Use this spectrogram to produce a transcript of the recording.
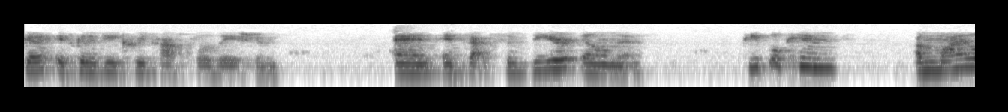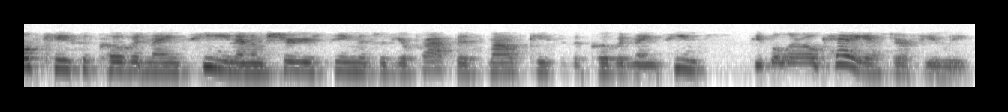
it's going to decrease hospitalization. And it's that severe illness. People can, a mild case of COVID 19, and I'm sure you're seeing this with your practice, mild cases of COVID 19, people are okay after a few weeks.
